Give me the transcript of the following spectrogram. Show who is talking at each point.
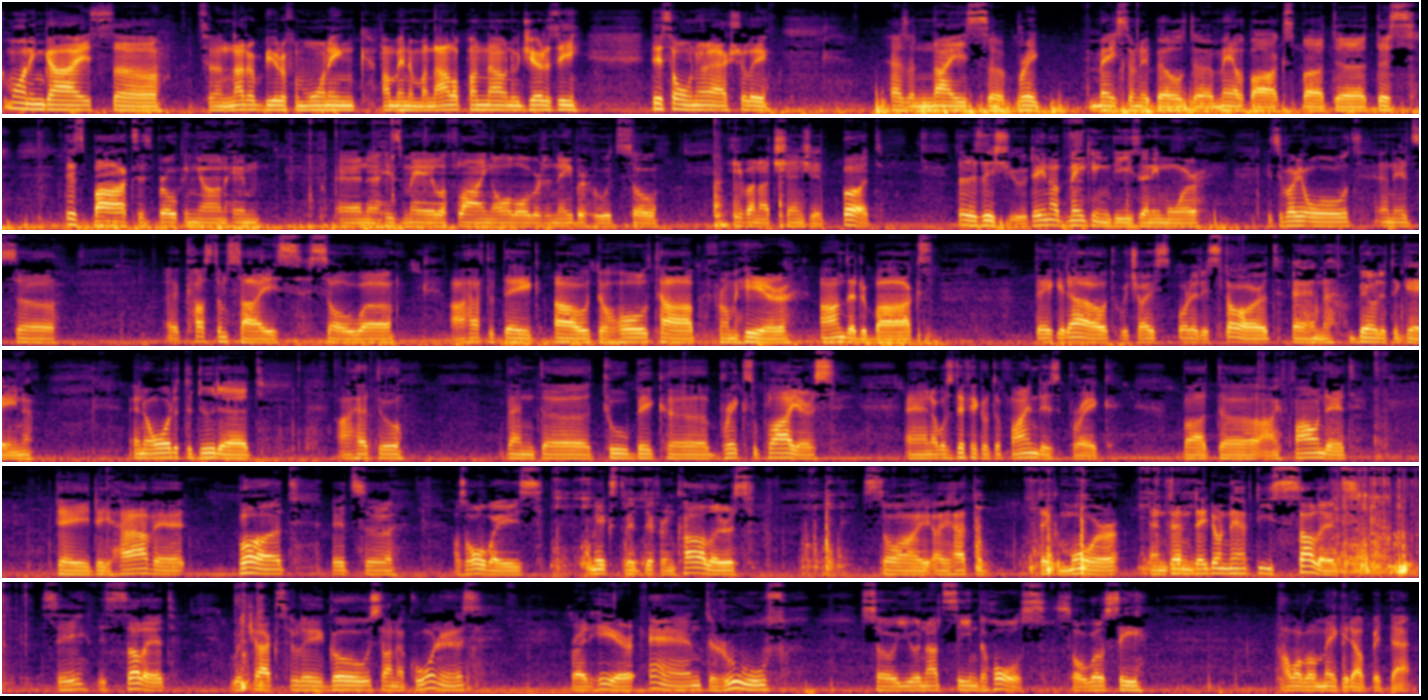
Speaker 1: Good morning guys. Uh, it's another beautiful morning. I'm in Manalapan now, New Jersey. This owner actually has a nice uh, brick masonry built uh, mailbox, but uh, this this box is broken on him and uh, his mail flying all over the neighborhood, so he wanna change it. But there is issue. They're not making these anymore. It's very old and it's uh, a custom size. So uh, I have to take out the whole top from here under the box take it out which I already start and build it again. In order to do that I had to went uh, two big uh, brick suppliers. And it was difficult to find this brick but uh, I found it. They they have it but it's uh, as always mixed with different colors. So I, I had to take more. And then they don't have these solids see? This solid which actually goes on the corners right here and the roof so you're not seeing the holes. So we'll see how I will make it up with that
